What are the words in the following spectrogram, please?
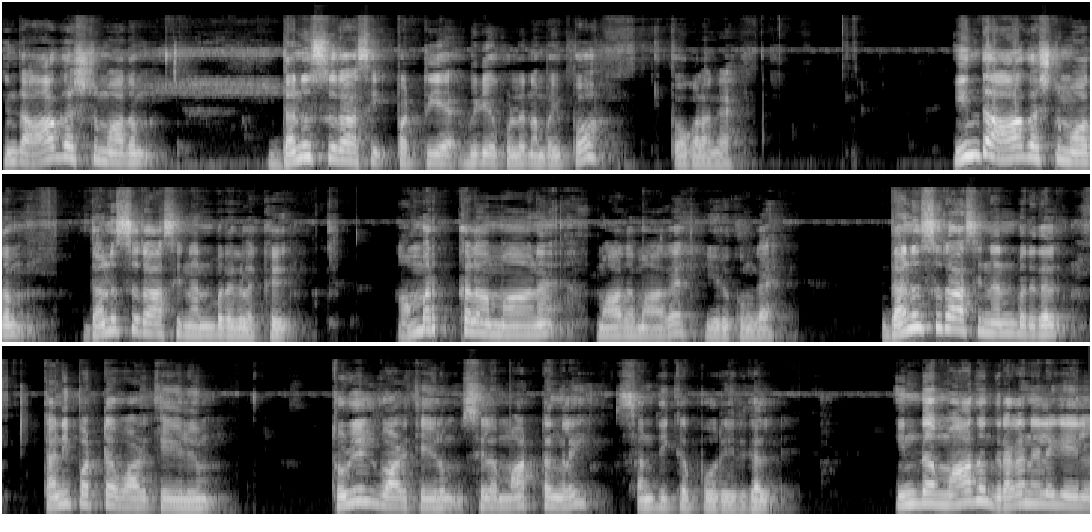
இந்த ஆகஸ்ட் மாதம் தனுசு ராசி பற்றிய வீடியோக்குள்ளே நம்ம இப்போது போகலாங்க. இந்த ஆகஸ்ட் மாதம் தனுசு ராசி நண்பர்களுக்கு அமர்க்கலமான மாதமாக இருக்குங்க. தனுசு ராசி நண்பர்கள் தனிப்பட்ட வாழ்க்கையிலும் தொழில் வாழ்க்கையிலும் சில மாற்றங்களை சந்திக்க போகிறீர்கள் இந்த மாதம் கிரகநிலைகள்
